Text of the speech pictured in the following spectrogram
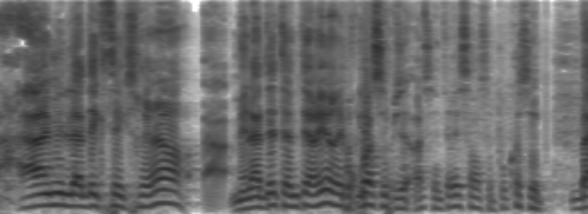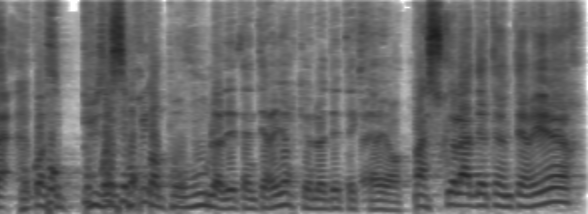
Ah, mais la dette extérieure, ah, mais la dette intérieure est pourquoi c'est plus... ah, c'est intéressant, c'est pourquoi c'est bah, pourquoi c'est plus important pour vous la dette intérieure que la dette extérieure? Parce que la dette intérieure,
